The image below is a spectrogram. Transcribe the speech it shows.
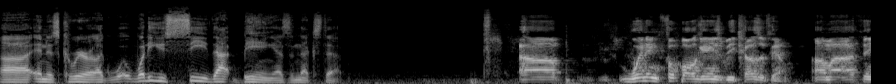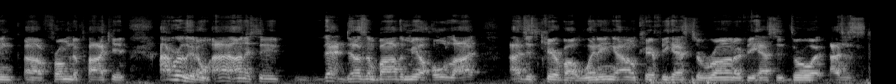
uh, in his career? Like, wh- what do you see that being as the next step? Uh, winning football games because of him. Um, I think uh, from the pocket, I really don't. I honestly, that doesn't bother me a whole lot. I just care about winning. I don't care if he has to run or if he has to throw it. I just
